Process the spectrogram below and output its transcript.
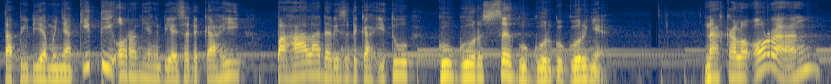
tapi dia menyakiti orang yang dia sedekahi, pahala dari sedekah itu gugur segugur-gugurnya. Nah, kalau orang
